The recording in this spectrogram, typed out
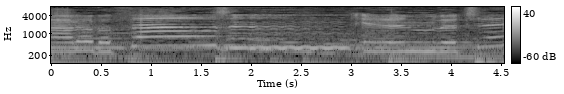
Out of a thousand invitations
